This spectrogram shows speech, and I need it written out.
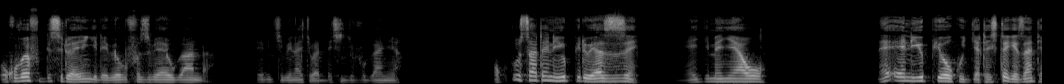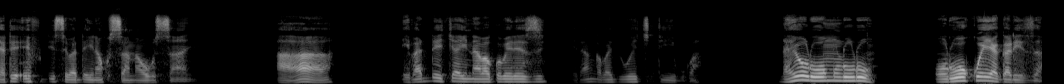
Okuva fdc lwe yayingira ebyobufuzi bya uganda teri kibiina kibadde kigivuganya. Okutuusa ate nup lwe yazze n'egimenyawo. Naye nup okujja tekitegeeza nti ate fdc ebadde erina kusaanawo busaanyi aa ebadde ekyalina abagoberezi era nga bagiwa ekitiibwa. Naye olw'omululu olw'okweyagaliza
